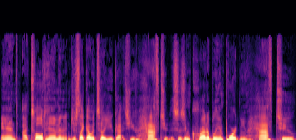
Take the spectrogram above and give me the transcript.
And I told him, and just like I would tell you guys, you have to. This is incredibly important. You have to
